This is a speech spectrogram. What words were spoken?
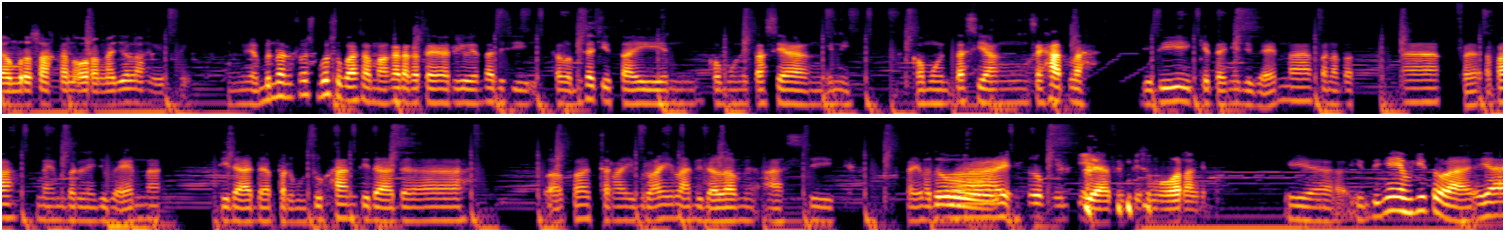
jangan meresahkan orang aja lah gitu Ya benar terus gue suka sama kata-kata Rio yang tadi sih. Kalau bisa ciptain komunitas yang ini, komunitas yang sehat lah. Jadi kitanya juga enak, penonton enak, apa membernya juga enak. Tidak ada permusuhan, tidak ada apa cerai berai lah di dalamnya asik. Kayak aduh berai. itu mimpi ya mimpi semua orang gitu Iya, intinya ya begitulah. Ya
